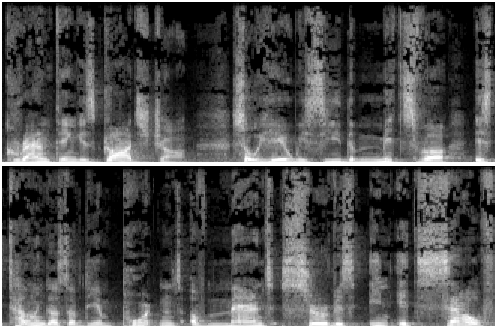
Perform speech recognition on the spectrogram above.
Granting is God's job. So here we see the mitzvah is telling us of the importance of man's service in itself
